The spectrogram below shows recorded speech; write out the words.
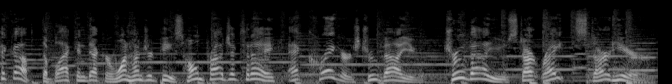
Pick up the Black & Decker 100-piece home project today at Krager's True Value. True Value, start right, start here.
